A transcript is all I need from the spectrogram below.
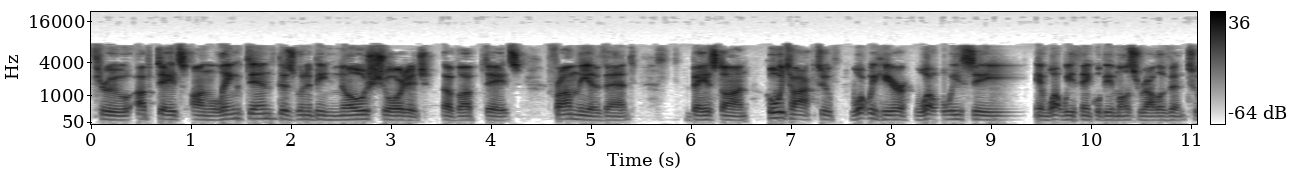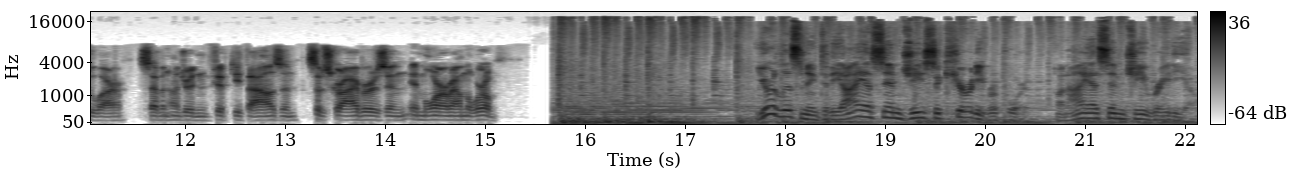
through updates on LinkedIn, there's going to be no shortage of updates from the event based on who we talk to, what we hear, what we see, and what we think will be most relevant to our 750,000 subscribers and, and more around the world. You're listening to the ISMG Security Report on ISMG Radio.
